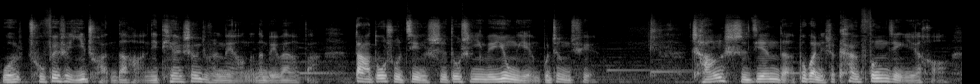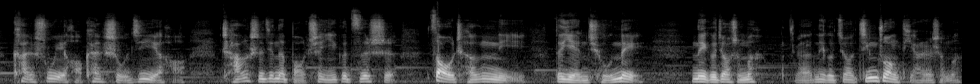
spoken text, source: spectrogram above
我除非是遗传的哈，你天生就是那样的，那没办法。大多数近视都是因为用眼不正确。长时间的，不管你是看风景也好看书也好看手机也好，长时间的保持一个姿势，造成你的眼球内那个叫什么？呃，那个叫晶状体还是什么？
